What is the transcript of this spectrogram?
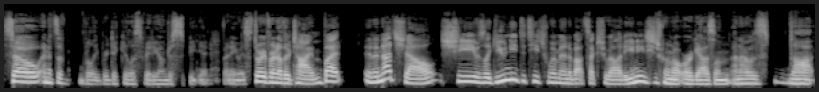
so, and it's a really ridiculous video. I'm just speaking. But anyway, story for another time. But in a nutshell, she was like, "You need to teach women about sexuality. You need to teach women about orgasm." And I was not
